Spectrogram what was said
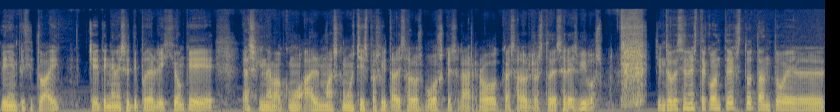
viene implícito ahí, que tenían ese tipo de religión que asignaba como almas, como chispas vitales a los bosques, a las rocas, a los resto de seres vivos. Y entonces en este contexto, tanto el,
